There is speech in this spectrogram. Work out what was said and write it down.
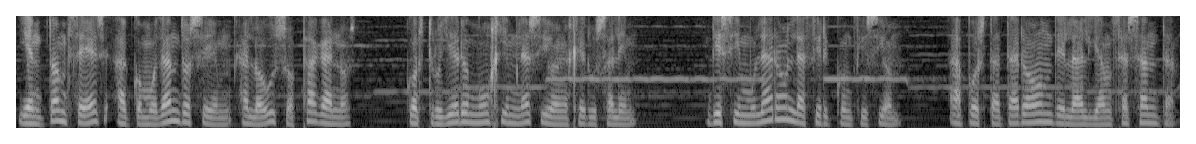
y entonces, acomodándose a los usos paganos, construyeron un gimnasio en Jerusalén, disimularon la circuncisión, apostataron de la alianza santa,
